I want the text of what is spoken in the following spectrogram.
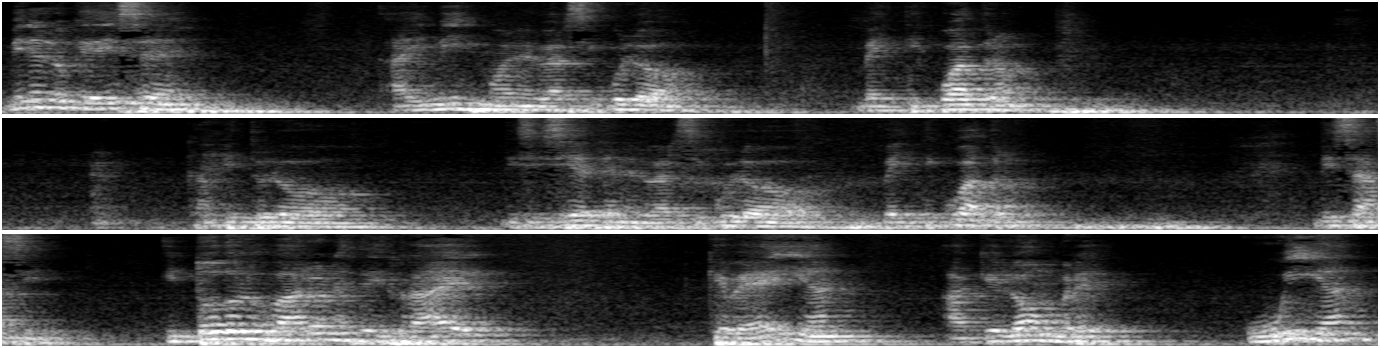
Miren lo que dice ahí mismo en el versículo 24, capítulo 17, en el versículo 24, dice así, y todos los varones de Israel que veían a aquel hombre huían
